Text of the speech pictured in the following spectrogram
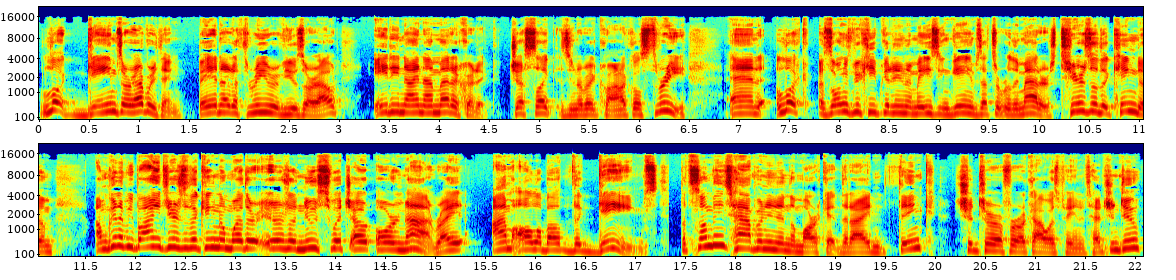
look, games are everything. Bayonetta 3 reviews are out, 89 on Metacritic, just like Xenoblade Chronicles 3. And look, as long as we keep getting amazing games, that's what really matters. Tears of the Kingdom, I'm going to be buying Tears of the Kingdom whether there's a new Switch out or not, right? I'm all about the games. But something's happening in the market that I think Shuntaro Furukawa is paying attention to,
